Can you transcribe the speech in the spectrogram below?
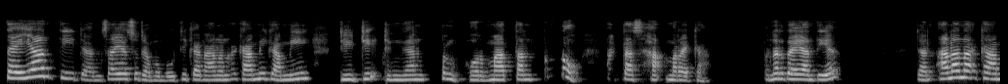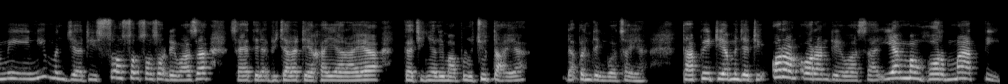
Teyanti dan saya sudah membuktikan anak-anak kami, kami didik dengan penghormatan penuh atas hak mereka. Benar Teyanti ya? Dan anak-anak kami ini menjadi sosok-sosok dewasa. Saya tidak bicara dia kaya raya, gajinya 50 juta ya. Tidak penting buat saya. Tapi dia menjadi orang-orang dewasa yang menghormati,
